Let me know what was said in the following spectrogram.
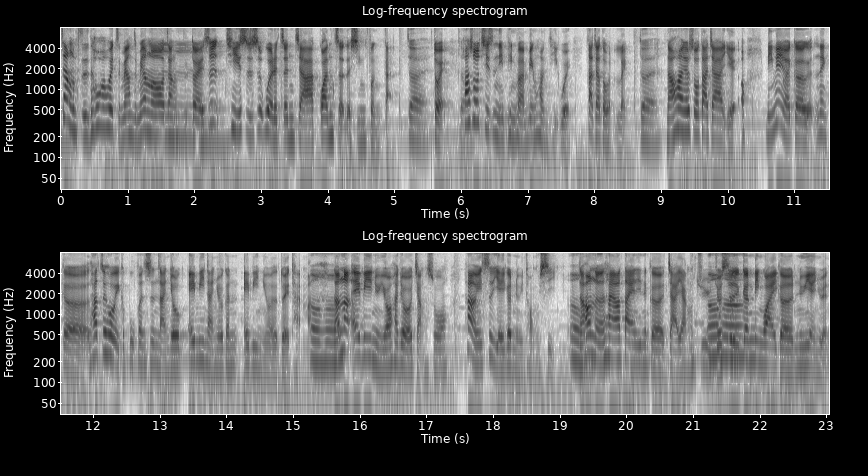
这样子的话会怎么样怎么样哦，这样子。对，是其实是为了增加观者的兴奋感。”对。对，他说其实你频繁变换体位，大家都很累。对，然后他就说大家也哦，里面有一个那个他最后一个部分是男优 A B 男优跟 A B 女优的对谈嘛。然后那 A B 女优她就有讲说，她有一次演一个女同戏，然后呢她要带那个假洋剧，就是跟另外一个女演员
